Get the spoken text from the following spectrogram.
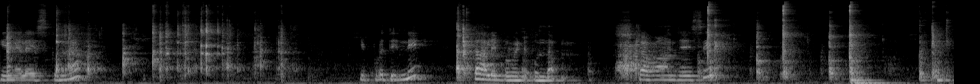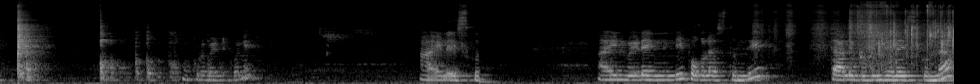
గిన్నెలో వేసుకుందాం. ఇప్పుడు దీన్ని తాలింపు పెట్టుకుందాం. స్టవ్ ఆన్ చేసి ఇప్పుడు పెట్టుకొని ఆయిల్ వేసుకు ఆయిల్ వేడైందండి పొగలు వస్తుంది తాలింపు గింజలు వేసుకుందాం.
